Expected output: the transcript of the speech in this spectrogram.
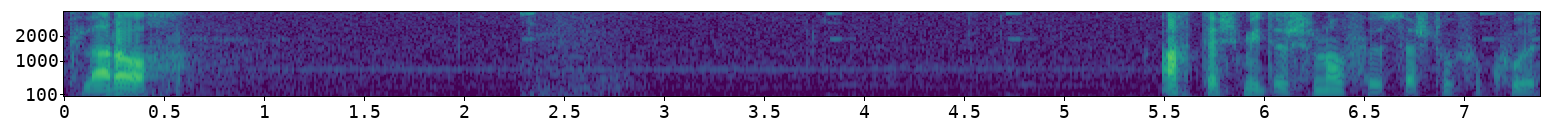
Klar doch. Ach, der Schmied ist schon auf höchster Stufe. Cool.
